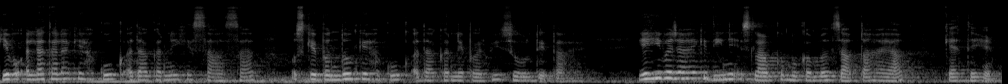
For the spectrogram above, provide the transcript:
कि वो अल्लाह ताला के हकूक़ अदा करने के साथ साथ उसके बंदों के हकूक़ अदा करने पर भी ज़ोर देता है यही वजह है कि दीन इस्लाम को मुकम्मल जबता हयात कहते हैं।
